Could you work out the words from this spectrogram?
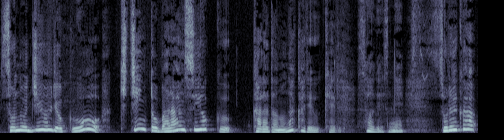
その重力をきちんとバランスよく体の中で受ける。そうですね。それが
